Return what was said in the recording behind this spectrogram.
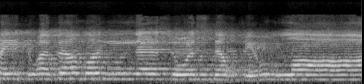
حيث أفاض الناس واستغفروا الله.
